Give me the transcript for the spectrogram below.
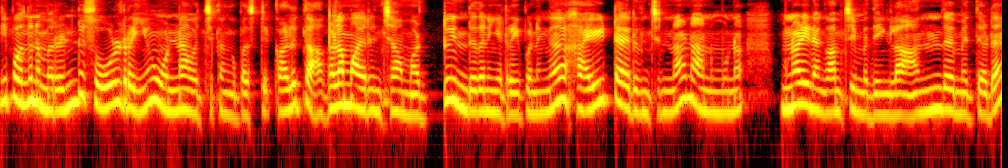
இப்போ வந்து நம்ம ரெண்டு ஷோல்டரையும் ஒன்றா வச்சுக்கோங்க ஃபஸ்ட்டு கழுத்து அகலமாக இருந்துச்சா மட்டும் இந்த இதை நீங்கள் ட்ரை பண்ணுங்கள் ஹைட்டாக இருந்துச்சுன்னா நான் முன்னா முன்னாடி நான் காமிச்சேன் பார்த்தீங்களா அந்த மெத்தடை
